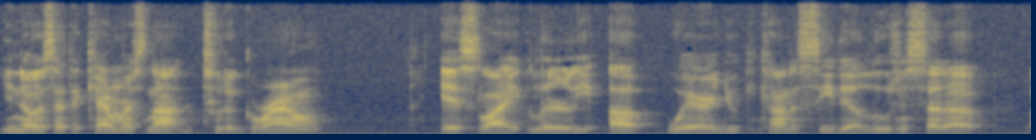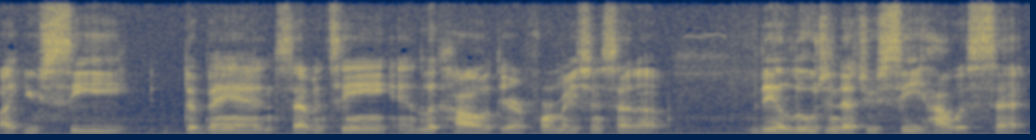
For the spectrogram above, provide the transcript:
You notice that the camera is not to the ground. It's like literally up where you can kind of see the illusion set up like you see the band 17 and look how their formation set up. The illusion that you see how it's set.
